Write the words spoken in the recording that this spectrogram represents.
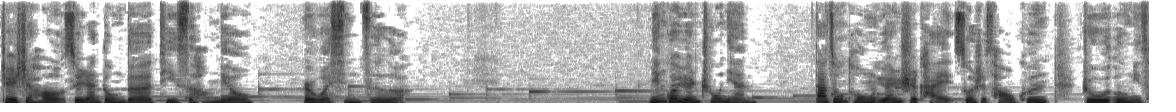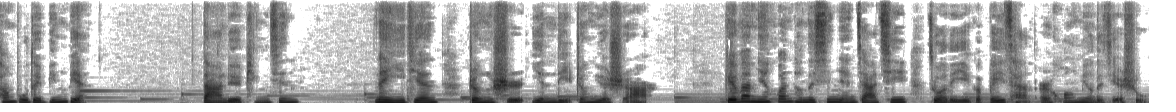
这时候虽然冻得涕泗横流，而我心滋乐。民国元初年，大总统袁世凯唆使曹锟驻陆米仓部队兵变，大略平津。那一天正是阴历正月十二。给万民欢腾的新年假期做了一个悲惨而荒谬的结束。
